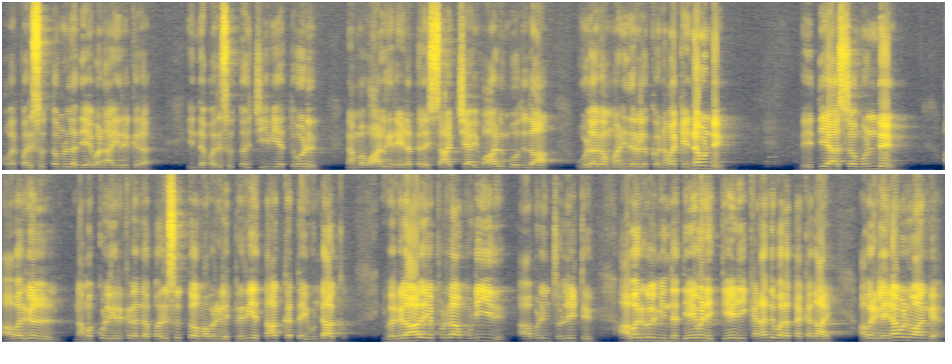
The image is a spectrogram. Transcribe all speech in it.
அவர் பரிசுத்தமுள்ள தேவனாய் இருக்கிறார். இந்த பரிசுத்த ஜீவியத்தோடு நம்ம வாழ்கிற இடத்துல சாட்சியாய் வாழும்போதுதான் உலக மனிதர்களுக்கு நமக்கு என்ன உண்டு? வித்தியாசம் உண்டு. அவர்கள் நமக்குள் இருக்கிற அந்த பரிசுத்தம் அவர்களை பெரிய தாக்கத்தை உண்டாக்கும். இவர்களால் எப்படிடா முடியுது? அப்படின்னு சொல்லிட்டு அவர்களும் இந்த தேவனை தேடி கடந்து வரத்தக்கதாய். அவர்கள் என்ன பண்ணுவாங்க?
